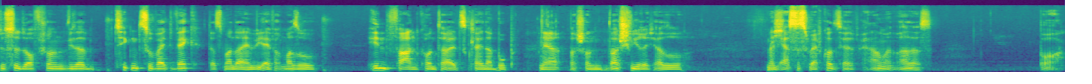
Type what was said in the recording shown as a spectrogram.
Düsseldorf schon wieder Ticken zu weit weg, dass man da irgendwie einfach mal so hinfahren konnte als kleiner Bub. Ja. War schon, war schwierig. Also mein erstes Rap-Konzert, keine Ahnung, wann war das? Boah,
